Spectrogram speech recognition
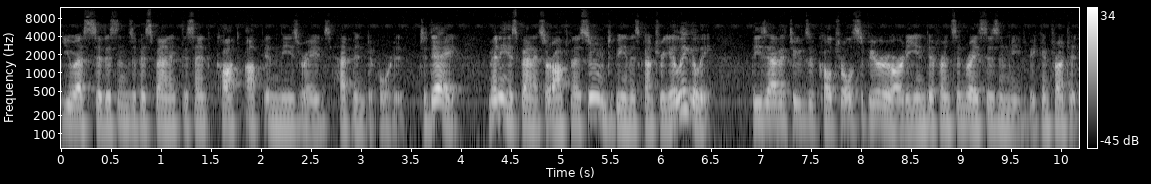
U.S. citizens of Hispanic descent caught up in these raids have been deported. Today, many Hispanics are often assumed to be in this country illegally. These attitudes of cultural superiority, indifference, and racism need to be confronted.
